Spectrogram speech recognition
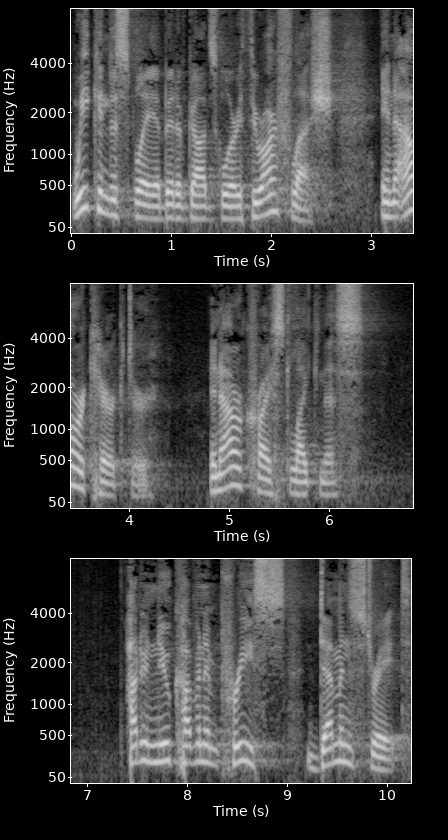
we can display a bit of God's glory through our flesh, in our character, in our Christ likeness. How do new covenant priests demonstrate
